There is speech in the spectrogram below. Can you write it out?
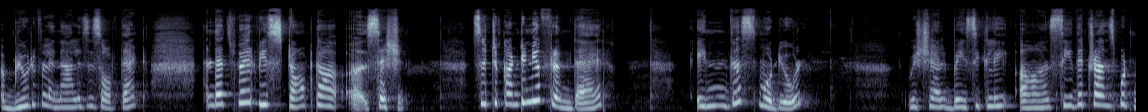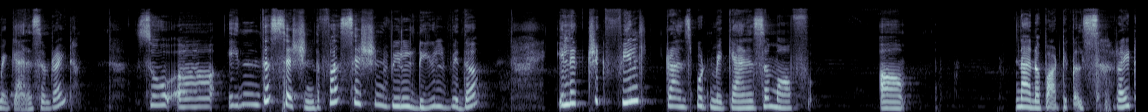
a, beautiful analysis of that, and that's where we stopped our uh, session. So, to continue from there, in this module, we shall basically uh, see the transport mechanism, right? So, uh, in this session, the first session will deal with the electric field transport mechanism of uh, nanoparticles, right?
